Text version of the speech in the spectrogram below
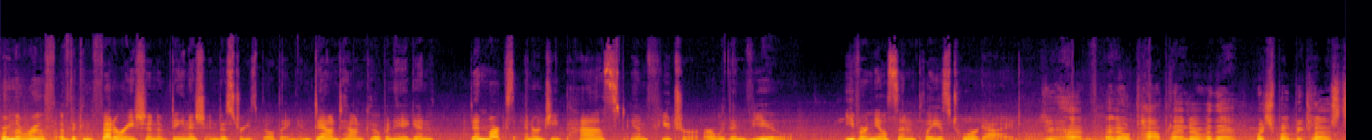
From the roof of the Confederation of Danish Industries building in downtown Copenhagen, Denmark's energy past and future are within view. Iver Nielsen plays tour guide. You have an old power plant over there, which will be closed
